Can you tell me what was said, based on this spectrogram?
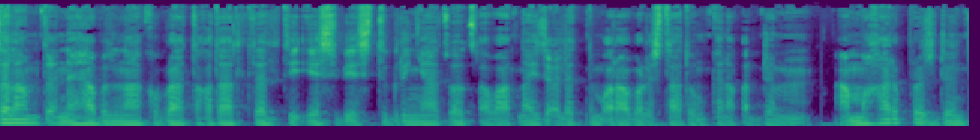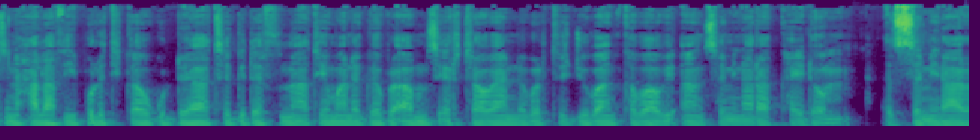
ሰላም ጥዕና ይሃበልና ክቡራት ተኸታተልቲ ኤስቢኤስ ትግርኛ ጸብጻባት ናይዚ ዕለት ንምቕራብ ኣርስታቶም ከነቐድም ኣማኻሪ ፕረዚደንትን ሓላፊ ፖለቲካዊ ጉዳያት ህግደፍን ኣቶ የማነ ገብረኣብ ምስ ኤርትራውያን ነበርቲ ጁባን ከባቢኣን ሰሚናር ኣካይዶም እቲ ሰሚናር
